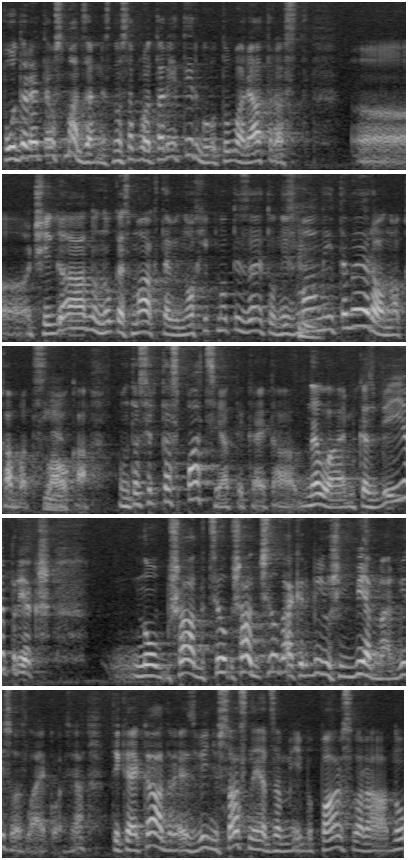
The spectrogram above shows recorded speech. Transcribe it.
puderē tev smadzenes, nu, saprot, arī tirgū tu vari atrast uh, čigānu, nu, kas māk tevi nohipnotizēt un izmānīt tev eiro no kabatas laukā. Un tas ir tas pats, ja tikai tā nelaime, kas bija iepriekš. Nu, šādi, cil šādi cilvēki ir bijuši vienmēr, visos laikos. Ja? Tikai kādreiz viņu sasniedzamība pārsvarā nu,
